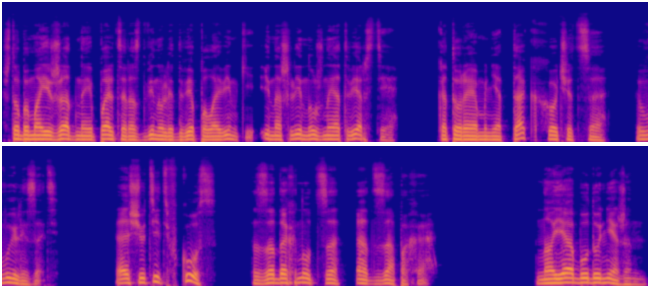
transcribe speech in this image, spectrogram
Чтобы мои жадные пальцы раздвинули две половинки и нашли нужные отверстия, которое мне так хочется вылезать. Ощутить вкус, задохнуться от запаха. Но я буду нежен.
